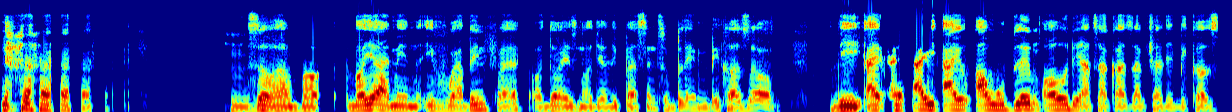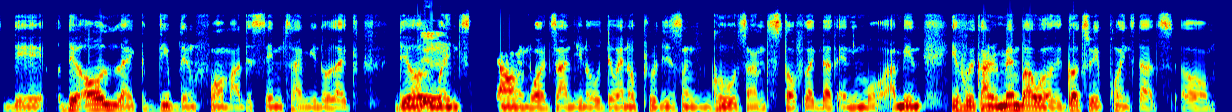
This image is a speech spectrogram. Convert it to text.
Hmm. So, um, but but yeah, I mean, if we're being fair, Odoi is not the only person to blame because um, the I I I I, I will blame all the attackers actually because they they all like dipped in form at the same time. You know, like they all Yeah. went downwards and you know they were not producing goals and stuff like that anymore. I mean, if we can remember, well, it got to a point that um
